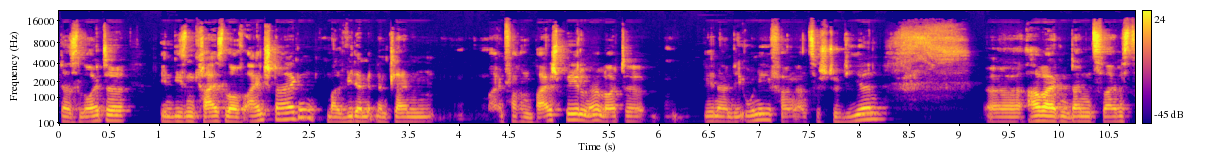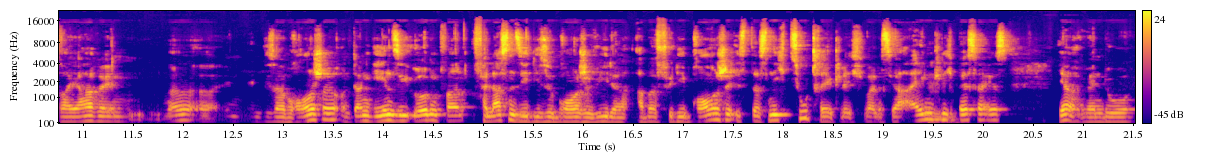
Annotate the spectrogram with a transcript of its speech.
dass Leute in diesen Kreislauf einsteigen, mal wieder mit einem kleinen, einfachen Beispiel. Ne? Leute gehen an die Uni, fangen an zu studieren, äh, arbeiten dann zwei bis drei Jahre in, ne, äh, in, in dieser Branche und dann gehen sie irgendwann, verlassen sie diese Branche wieder. Aber für die Branche ist das nicht zuträglich, weil es ja eigentlich Mhm. besser ist, ja, wenn du,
